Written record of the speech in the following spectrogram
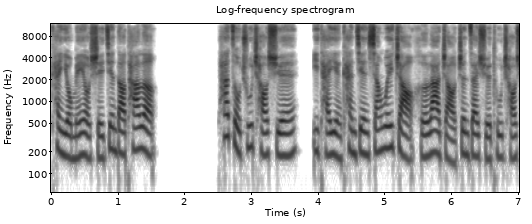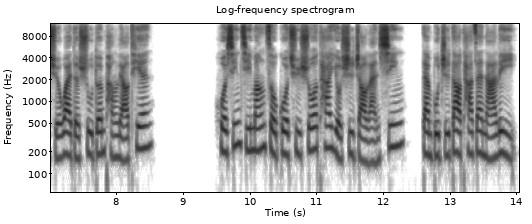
看有没有谁见到他了。”他走出巢穴，一抬眼看见香薇爪和辣爪正在学徒巢穴外的树墩旁聊天。火星急忙走过去说：“他有事找蓝星，但不知道他在哪里。”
